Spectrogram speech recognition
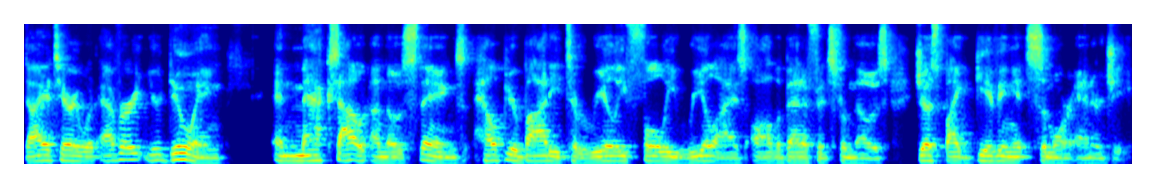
dietary, whatever you're doing, and max out on those things. Help your body to really fully realize all the benefits from those just by giving it some more energy.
